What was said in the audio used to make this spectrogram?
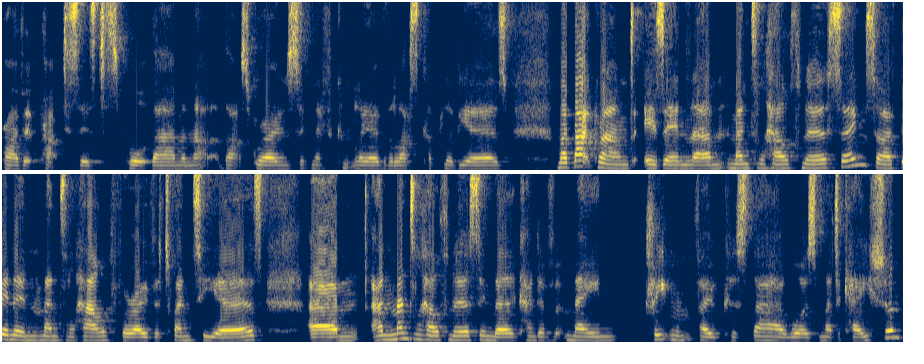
private practices to support them and that that's grown significantly over the last couple of years my background is in um, mental health nursing so i've been in mental health for over 20 years um, and mental health nursing the kind of main treatment focus there was medication.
